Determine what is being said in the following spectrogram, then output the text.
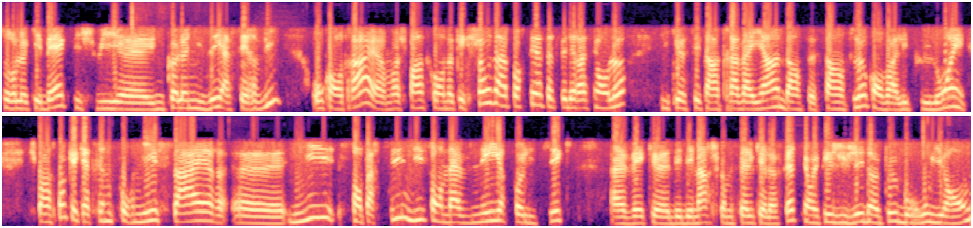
sur le Québec puis je suis euh, une colonisée asservie. Au contraire, moi, je pense qu'on a quelque chose à apporter à cette fédération-là, puis que c'est en travaillant dans ce sens-là qu'on va aller plus loin. Je pense pas que Catherine Fournier sert euh, ni son parti, ni son avenir politique avec euh, des démarches comme celles qu'elle a faites, qui ont été jugées d'un peu brouillon.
